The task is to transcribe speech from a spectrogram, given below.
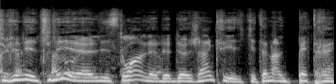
Tu lis, tu lis euh, l'histoire de, de, gens qui, qui étaient dans le pétrin.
